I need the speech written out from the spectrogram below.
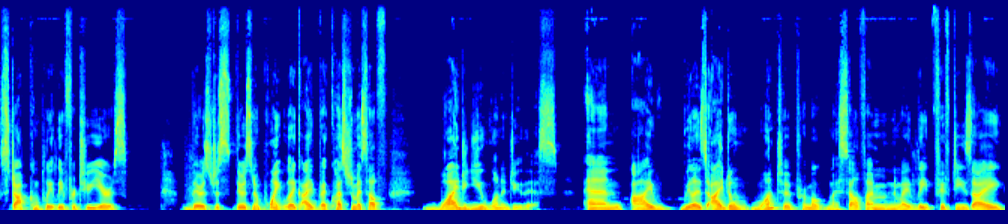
stopped completely for two years. There's just there's no point. Like I, I question myself, why do you want to do this? And I realized I don't want to promote myself. I'm in my late 50s. I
